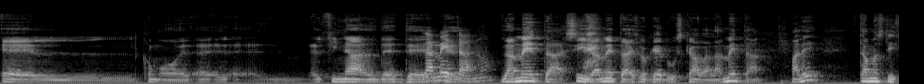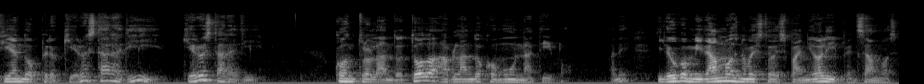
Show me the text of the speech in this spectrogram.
el, como el, el- el- el final de, de- La meta, ¿no? La meta, sí, la meta es lo que buscaba, la meta, ¿vale? Estamos diciendo, pero quiero estar allí, quiero estar allí controlando todo, hablando como un nativo. ¿vale? Y luego miramos nuestro español y pensamos,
